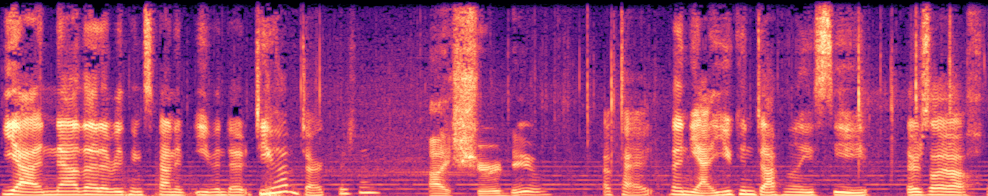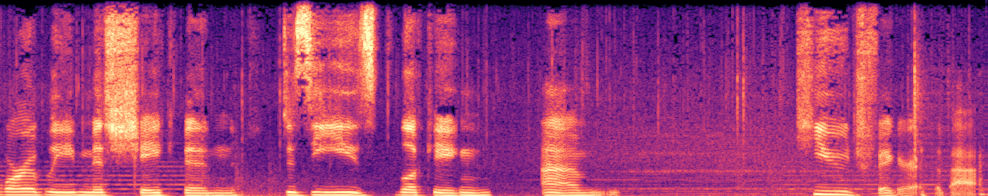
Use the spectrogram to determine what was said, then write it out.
Yeah, now that everything's kind of evened out, do you have dark vision? I sure do. Okay, then yeah, you can definitely see there's a horribly misshapen, diseased-looking, um, huge figure at the back.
